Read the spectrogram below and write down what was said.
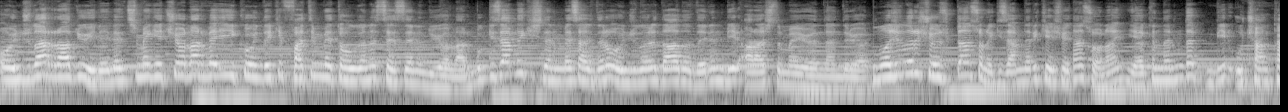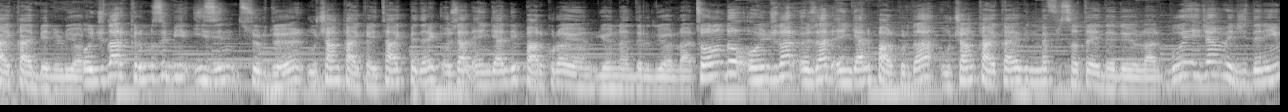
oyuncular radyo ile iletişime geçiyorlar ve ilk oyundaki Fatim ve Tolga'nın seslerini duyuyorlar. Bu gizemli kişilerin mesajları oyuncuları daha da derin bir araştırmaya yönlendiriyor. Bulmacaları çözdükten sonra gizemleri keşfettikten sonra yakınlarında bir uçan kaykay beliriyor. Oyuncular kırmızı bir izin sürdüğü uçan kaykayı takip ederek özel engelli parkura yön- yönlendiriliyorlar. Sonunda oyuncular özel engelli parkurda uçan kaykaya binme fırsatı elde ediyorlar. Bu heyecan verici deneyim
